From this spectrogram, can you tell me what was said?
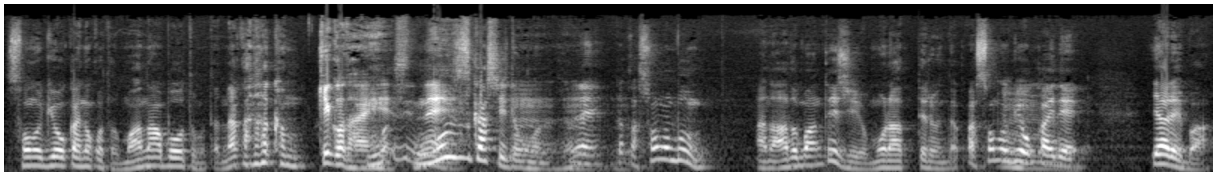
その業界のことを学ぼうと思ったらなかなか結構大変ですね。難しいと思うんですよね、だからその分あのアドバンテージをもらってるんだからその業界で、やれば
